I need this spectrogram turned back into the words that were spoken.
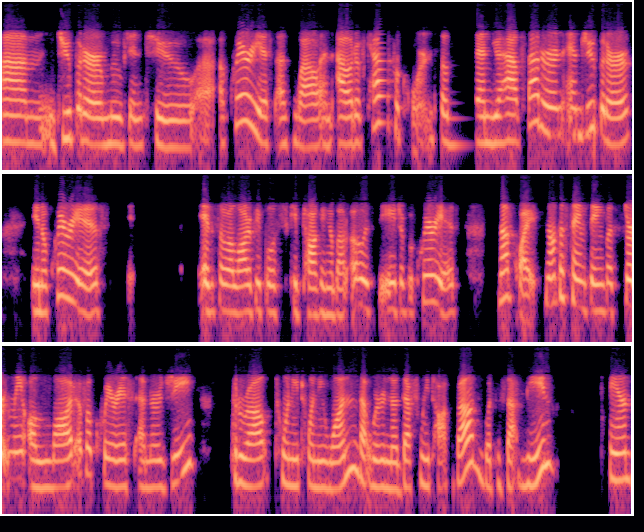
Um, Jupiter moved into uh, Aquarius as well and out of Capricorn. So then you have Saturn and Jupiter in Aquarius. And so a lot of people keep talking about, oh, it's the age of Aquarius. Not quite, not the same thing, but certainly a lot of Aquarius energy throughout 2021 that we're going to definitely talk about. What does that mean? And,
